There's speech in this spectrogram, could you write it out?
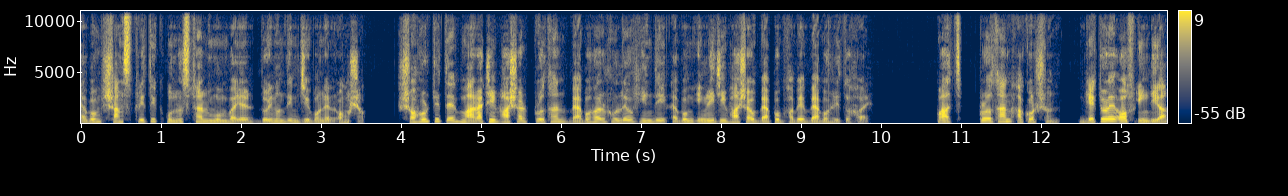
এবং সাংস্কৃতিক অনুষ্ঠান মুম্বাইয়ের দৈনন্দিন জীবনের অংশ। শহরটিতে মারাঠি ভাষার প্রধান ব্যবহার হলেও হিন্দি এবং ইংরেজি ভাষাও ব্যাপকভাবে ব্যবহৃত হয়। পাঁচ, প্রধান আকর্ষণ। গেটওয়ে অফ ইন্ডিয়া,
